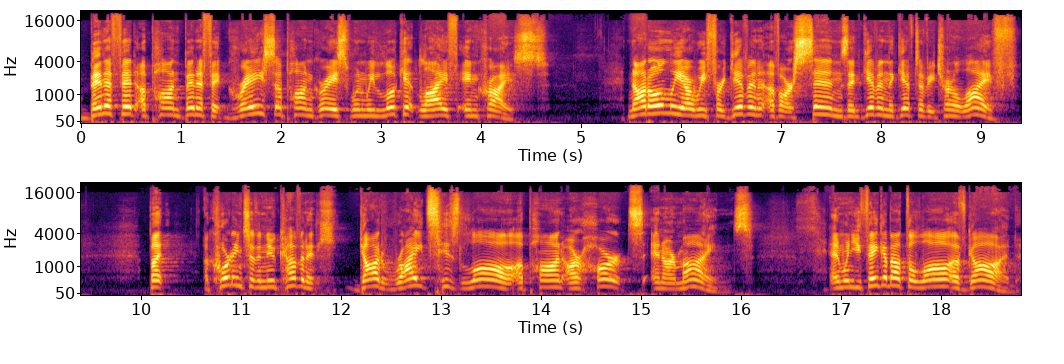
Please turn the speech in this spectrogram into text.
benefit upon benefit, grace upon grace when we look at life in Christ. Not only are we forgiven of our sins and given the gift of eternal life, but according to the new covenant, God writes his law upon our hearts and our minds. And when you think about the law of God,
